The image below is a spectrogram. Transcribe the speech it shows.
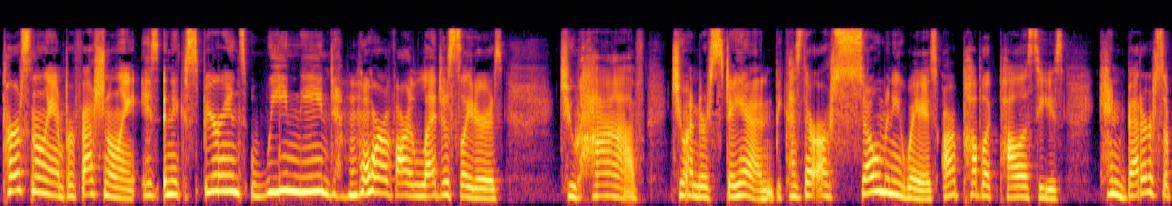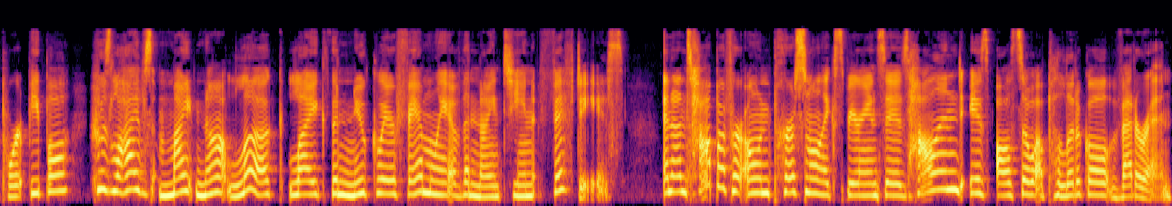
personally and professionally is an experience we need more of our legislators to have, to understand, because there are so many ways our public policies can better support people whose lives might not look like the nuclear family of the 1950s. And on top of her own personal experiences, Haaland is also a political veteran.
